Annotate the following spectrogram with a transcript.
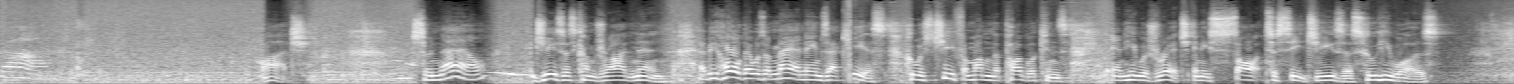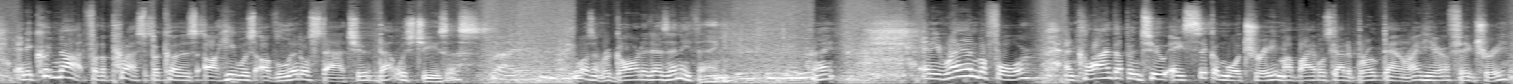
Wow. Watch. So now Jesus comes riding in. And behold, there was a man named Zacchaeus who was chief among the publicans, and he was rich, and he sought to see Jesus, who he was. And he could not for the press because uh, he was of little stature. That was Jesus. Right. He wasn't regarded as anything. Right? And he ran before and climbed up into a sycamore tree. My Bible's got it broke down right here, a fig tree,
